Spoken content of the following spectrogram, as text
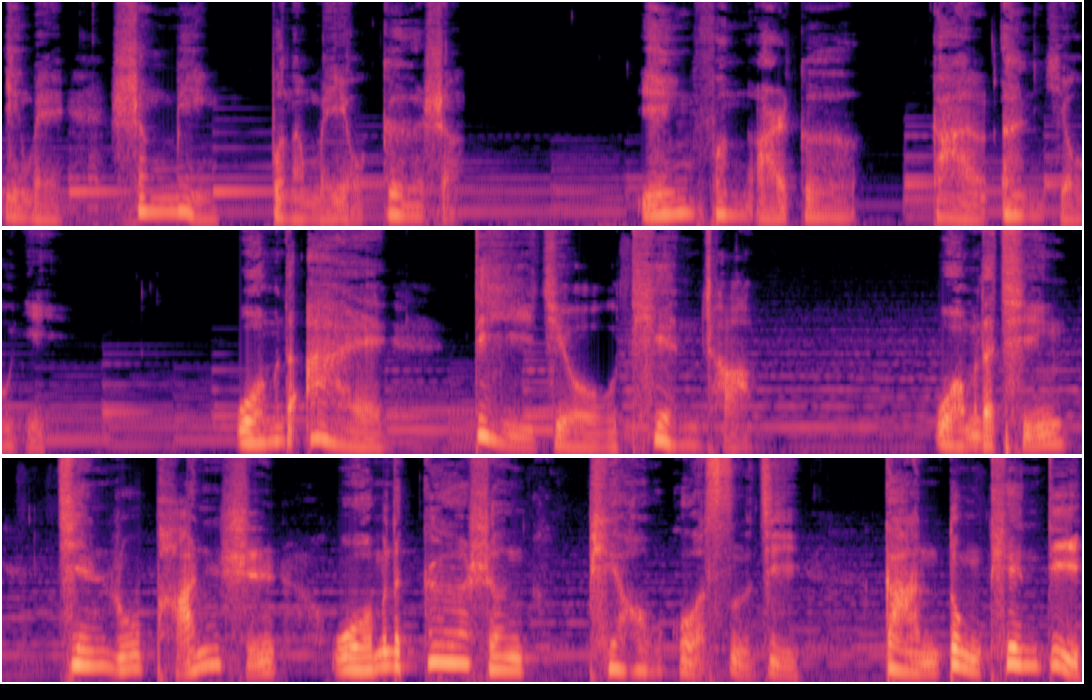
因为生命不能没有歌声。迎风而歌，感恩有你。我们的爱地久天长，我们的情坚如磐石，我们的歌声飘过四季，感动天地，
